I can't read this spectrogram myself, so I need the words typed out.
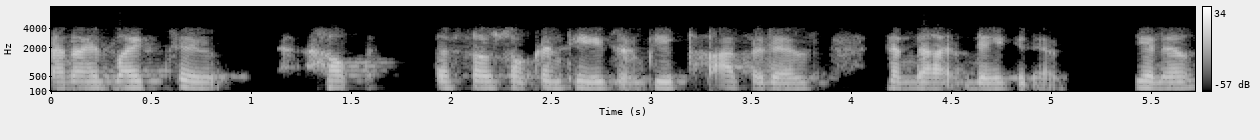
and I'd like to help the social contagion be positive and not negative, you know?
